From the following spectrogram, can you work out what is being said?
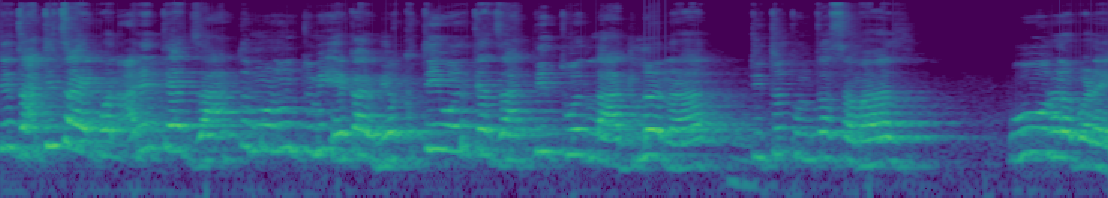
ते जातीचं आहे पण अरे त्या जात म्हणून तुम्ही एका व्यक्तीवर त्या जातीत्व लादलं ना तिथं तुमचा समाज पूर्णपणे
